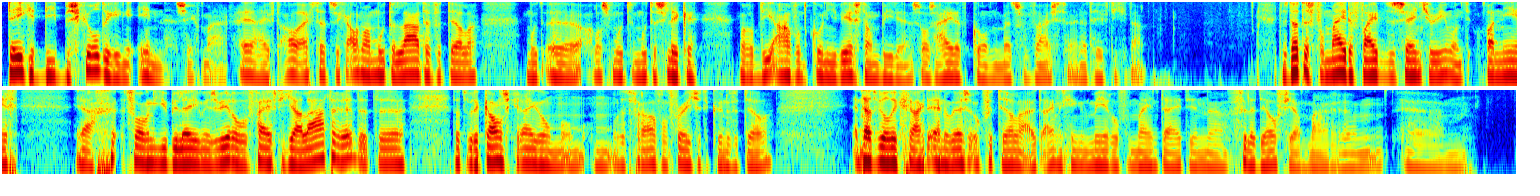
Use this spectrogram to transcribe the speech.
tegen die beschuldigingen in, zeg maar. Hij heeft, al, heeft het zich allemaal moeten laten vertellen, moet, uh, alles moeten, moeten slikken. Maar op die avond kon hij weerstand bieden, zoals hij dat kon met zijn vuisten. En dat heeft hij gedaan. Dus dat is voor mij de fight of the century. Want wanneer ja, het volgende jubileum is weer over 50 jaar later, hè, dat, uh, dat we de kans krijgen om, om, om het verhaal van Fraser te kunnen vertellen. En dat wilde ik graag de NOS ook vertellen. Uiteindelijk ging het meer over mijn tijd in uh, Philadelphia. Maar um, um,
